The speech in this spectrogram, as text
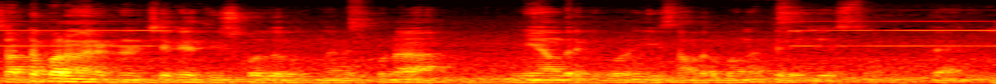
చట్టపరమైనటువంటి చర్య తీసుకోగలుగుతుందనేది కూడా మీ అందరికీ కూడా ఈ సందర్భంగా తెలియజేస్తున్నాను. థ్యాంక్ యూ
